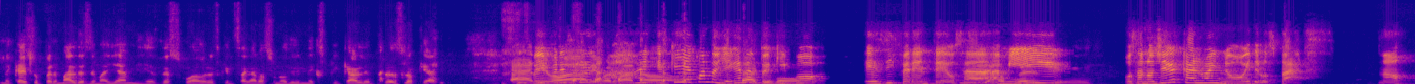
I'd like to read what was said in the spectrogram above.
me cae súper mal desde Miami. Es de esos jugadores que les agarras un odio inexplicable, pero es lo que hay. Ánimo, es, que, hermano. ay, es que ya cuando llegan a tu equipo es diferente. O sea, a no mí, puedes, sí. o sea, nos llega Calva y no, y de los Pats, ¿no?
